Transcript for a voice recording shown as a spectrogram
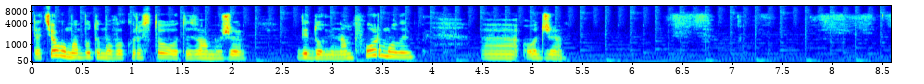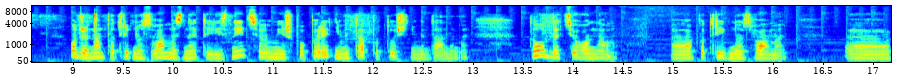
Для цього ми будемо використовувати з вами вже відомі нам формули. Е, отже, Отже, нам потрібно з вами знайти різницю між попередніми та поточними даними. То для цього нам е, потрібно з вами е,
